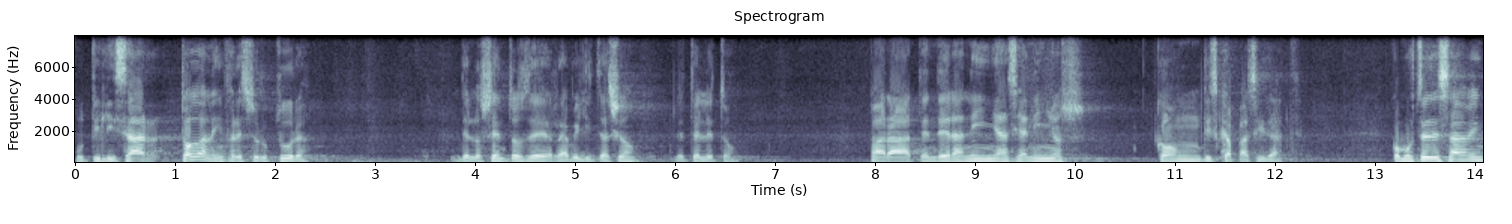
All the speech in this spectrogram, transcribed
utilizar toda la infraestructura de los centros de rehabilitación de Teletón para atender a niñas y a niños con discapacidad. Como ustedes saben,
